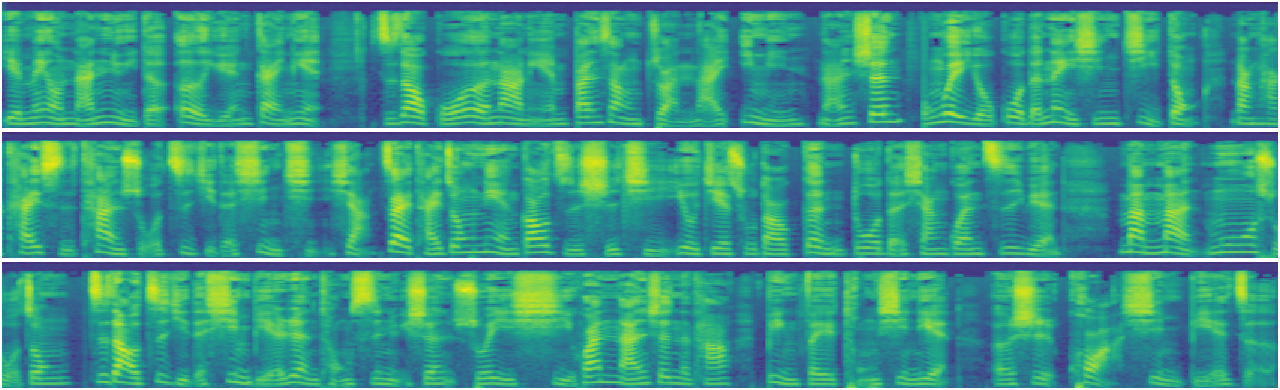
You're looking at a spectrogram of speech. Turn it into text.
也没有男女的二元概念。直到国二那年，班上转来一名男生，从未有过的内心悸动，让他开始探索自己的性倾向。在台中念高职时期，又接触到更多的相关资源，慢慢摸索中，知道自己的性别认同是女生，所以喜欢男生的他，并非同性恋，而是跨性别者。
